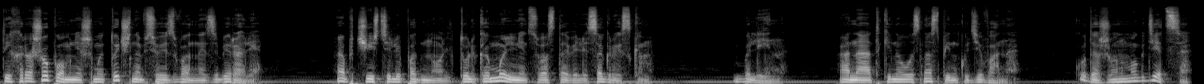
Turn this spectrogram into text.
Ты хорошо помнишь, мы точно все из ванной забирали? Обчистили под ноль, только мыльницу оставили с огрызком. Блин. Она откинулась на спинку дивана. Куда же он мог деться?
